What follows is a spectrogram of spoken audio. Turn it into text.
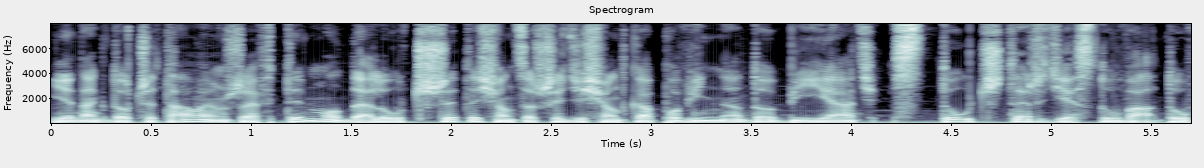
Jednak doczytałem, że w tym modelu 3060 powinna dobijać 140 W.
